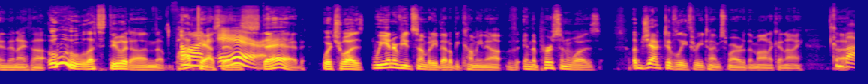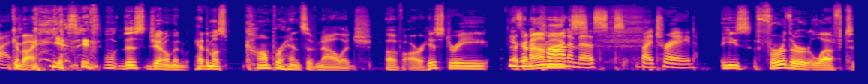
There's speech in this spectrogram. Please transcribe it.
and then I thought, ooh, let's do it on the podcast air. instead. Which was, we interviewed somebody that'll be coming up, and the person was objectively three times smarter than Monica and I. Uh, combined. Combined. yes. It's, this gentleman had the most comprehensive knowledge of our history, He's an economist by trade. He's further left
